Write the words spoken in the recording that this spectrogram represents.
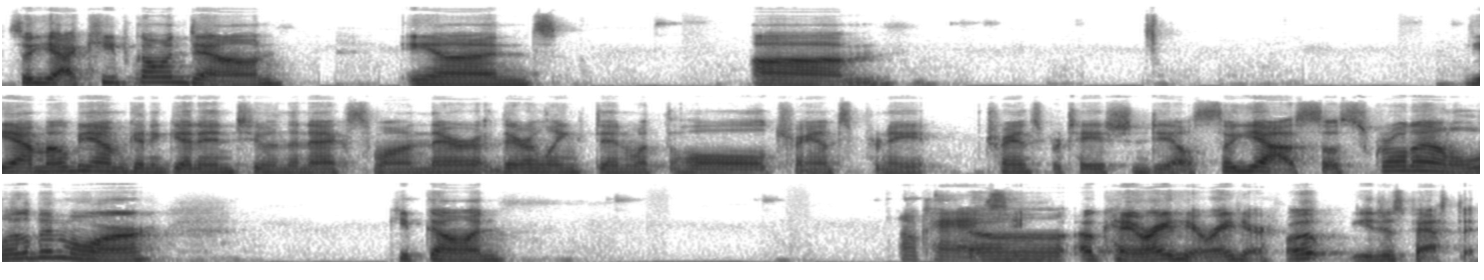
so yeah, keep going down, and um, yeah, MOBI, I'm going to get into in the next one. They're they're linked in with the whole transport transportation deal. So yeah, so scroll down a little bit more. Keep going. Okay, I see. Uh, okay, right here, right here. Oh, you just passed it.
